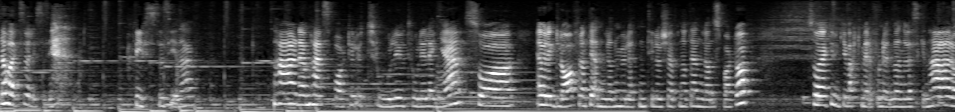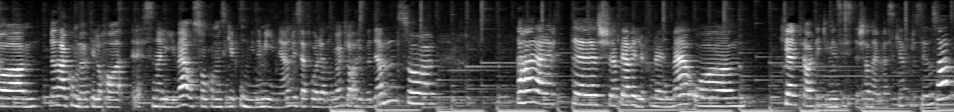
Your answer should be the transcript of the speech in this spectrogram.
det har jeg ikke så veldig lyst til å si. Jeg lyst til å si det. Her, den har jeg spart til utrolig, utrolig lenge, så jeg er veldig glad for at jeg endelig hadde muligheten til å kjøpe den, at jeg endelig hadde spart opp. Så jeg kunne ikke vært mer fornøyd med denne vesken her, og den her kommer jeg til å ha resten av livet, og så kommer sikkert ungene mine igjen hvis jeg får den noen gang til å arve den, så det her er et uh, kjøp jeg er veldig fornøyd med, og helt klart ikke min siste Chanel-veske, for å si det sånn.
